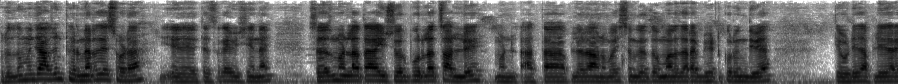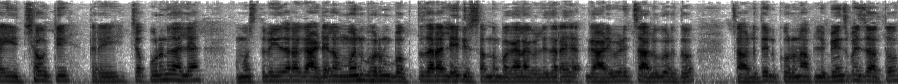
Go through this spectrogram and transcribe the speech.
फिरतो म्हणजे अजून फिरणारच आहे सोडा. ए, त्याचा काही विषय नाही. सहज म्हटलं आता ईश्वरपूरला चाललोय. म्हणलं आता आपल्या रानुबाई संघ तुम्हाला जरा भेट करून देऊया. तेवढीच आपली जरा इच्छा होती तर ही इच्छा पूर्ण झाल्या. मस्तपैकी जरा गाडीला मन भरून बघतो जरा. लय दिवसांना बघायला लागले जरा गाडी वेळी चालू करतो. चालू ते करून आपली बेंच पशी जातो.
